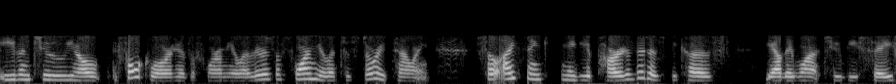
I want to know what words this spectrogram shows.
Even to, you know, folklore has a formula. There is a formula to storytelling. So I think maybe a part of it is because – yeah, they want to be safe,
